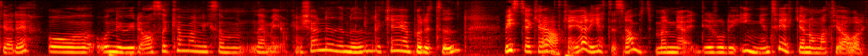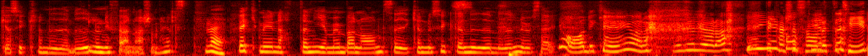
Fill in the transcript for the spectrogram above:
satte jag det. Och, och nu idag så kan man liksom, nej men jag kan köra nio mil, det kan jag göra på rutin. Visst, jag kan, Ja. kan göra det jättesnabbt men jag, det råder ingen tvekan om att jag orkar cykla nio mil ungefär när som helst. Nej, Väck mig i natten, ge mig en banan, säg kan du cykla nio mil nu? Så här, ja, det kan jag göra. det vill göra. Det är Det kanske tar lite tid.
